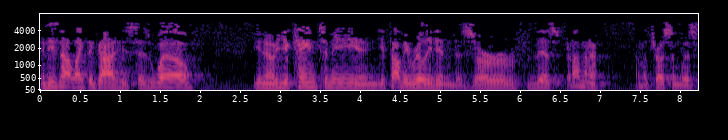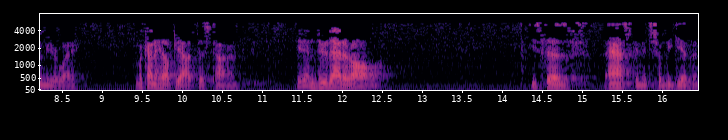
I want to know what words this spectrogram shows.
And He's not like the God who says, Well, you know, you came to me and you probably really didn't deserve this, but I'm going to I'm going to throw some wisdom your way. I'm going to kind of help you out this time. He didn't do that at all. He says, Ask and it shall be given.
